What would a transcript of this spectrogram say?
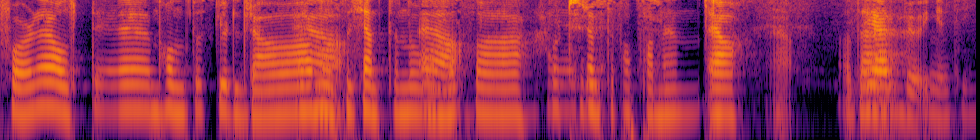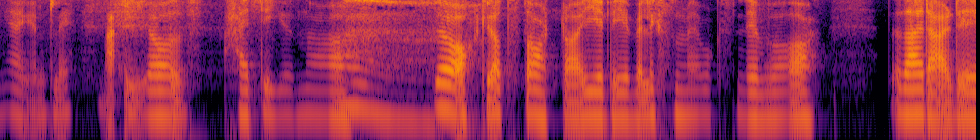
får det alltid en hånd på skuldra, og Ja. noen som kjente noen, Ja. og så Hei, jeg kjente pappaen din. Ja. Ja. Og Det hjelper jo ingenting, egentlig. Nei, og herregud, nå Du har akkurat starta i livet, liksom, i voksenlivet, og det der er de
